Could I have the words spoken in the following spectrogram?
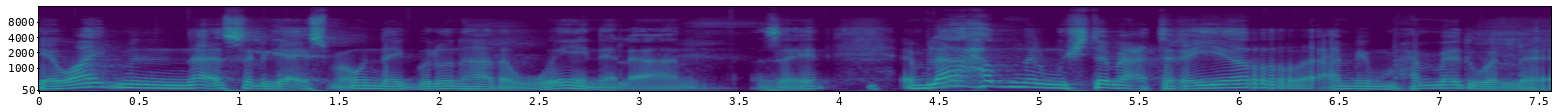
يا وايد من الناس اللي قاعد يسمعونا يقولون هذا وين الآن زين ملاحظ إن المجتمع تغير عمي محمد ولا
